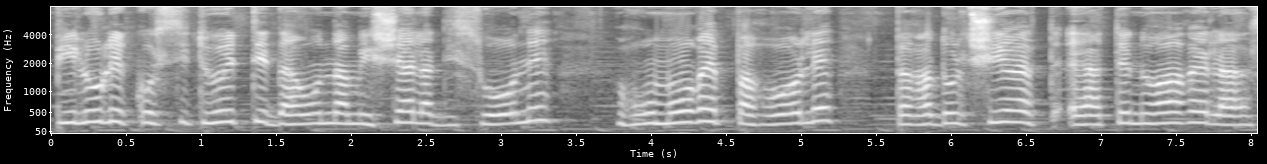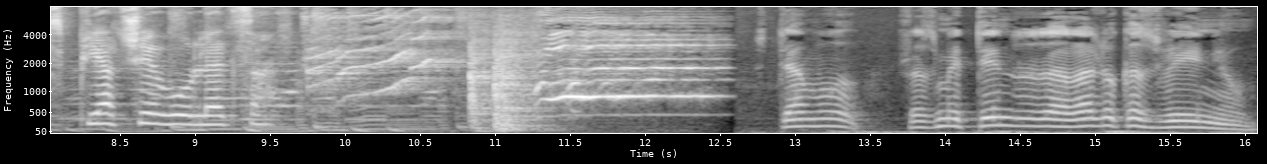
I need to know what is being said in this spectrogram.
pillole costituite da una miscela di suoni, rumore e parole per addolcire e attenuare la spiacevolezza. Stiamo trasmettendo da Radio Casvegno.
